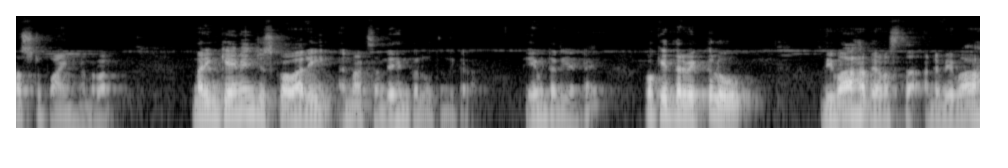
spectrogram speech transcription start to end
First point number one. మరి ఇంకేమేం చూసుకోవాలి అని మాకు సందేహం కలుగుతుంది ఇక్కడ. ఏమిటది అంటే ఒక ఇద్దరు వ్యక్తులు వివాహ వ్యవస్థ అంటే వివాహ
